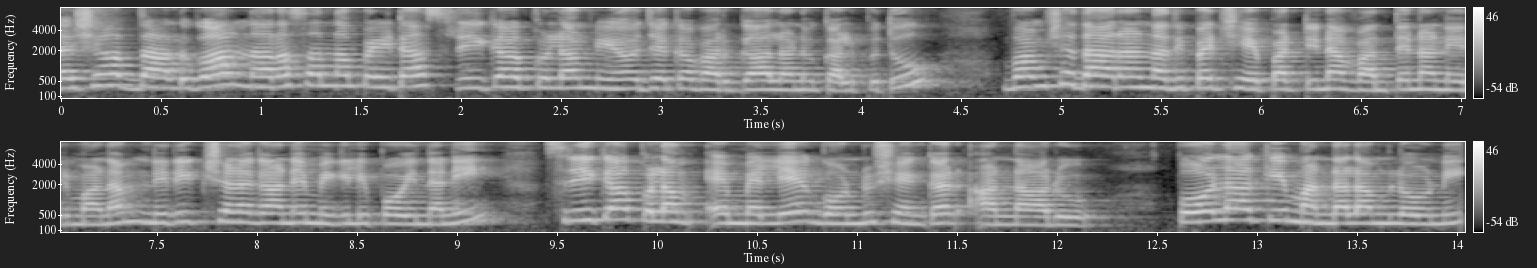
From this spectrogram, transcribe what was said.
దశాబ్దాలుగా నరసన్నపేట శ్రీకాకుళం నియోజకవర్గాలను కలుపుతూ వంశధార నదిపై చేపట్టిన వంతెన నిర్మాణం నిరీక్షణగానే మిగిలిపోయిందని శ్రీకాకుళం ఎమ్మెల్యే గొండు శంకర్ అన్నారు. పోలాకి మండలంలోని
